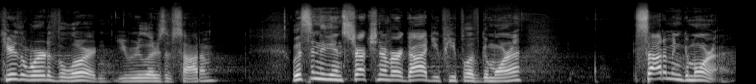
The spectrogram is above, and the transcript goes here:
Hear the word of the Lord, you rulers of Sodom. Listen to the instruction of our God, you people of Gomorrah. Sodom and Gomorrah,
